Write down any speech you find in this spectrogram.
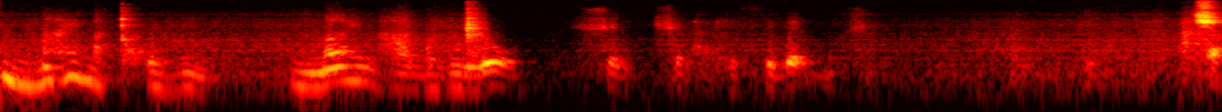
מהם התחומים, מהם הגבולות של, של ההישג האנושי. עכשיו,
